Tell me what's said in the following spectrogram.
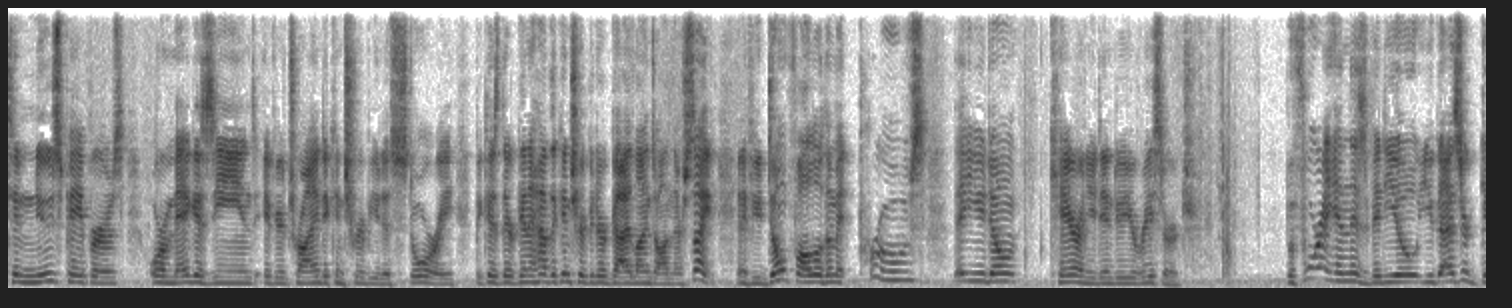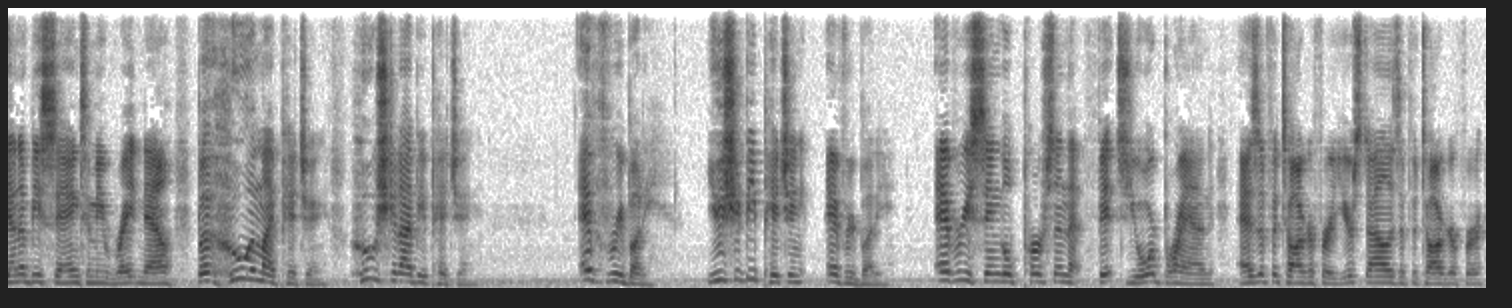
to newspapers or magazines if you're trying to contribute a story because they're going to have the contributor guidelines on their site. And if you don't follow them, it proves that you don't care and you didn't do your research. Before I end this video, you guys are going to be saying to me right now, but who am I pitching? Who should I be pitching? Everybody. You should be pitching everybody every single person that fits your brand as a photographer, your style as a photographer,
